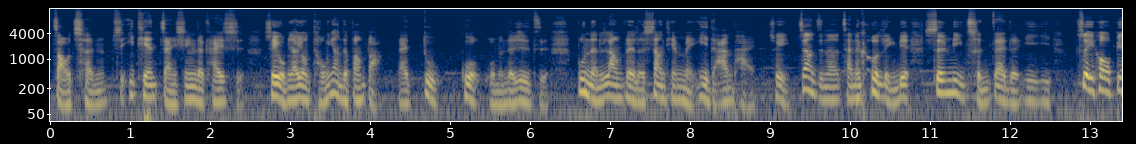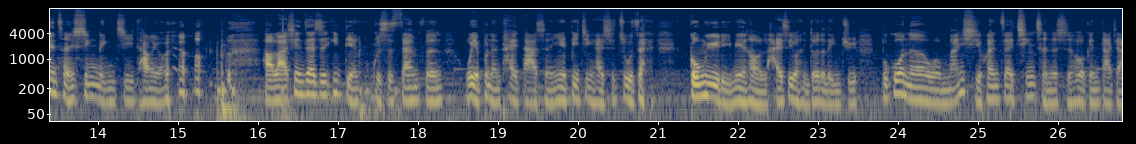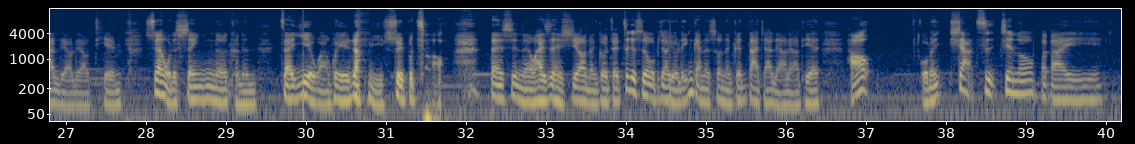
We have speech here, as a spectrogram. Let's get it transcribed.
早晨是一天崭新的开始，所以我们要用同样的方法来度过我们的日子，不能浪费了上天美意的安排。所以这样子呢，才能够领略生命存在的意义。最后变成心灵鸡汤，有没有？好啦，现在是一点五十三分，我也不能太大声，因为毕竟还是住在。公寓里面哈，还是有很多的邻居。不过呢，我蛮喜欢在清晨的时候跟大家聊聊天。虽然我的声音呢，可能在夜晚会让你睡不着，但是呢，我还是很希望能够在这个时候我比较有灵感的时候，能跟大家聊聊天。好，我们下次见喽，拜拜。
